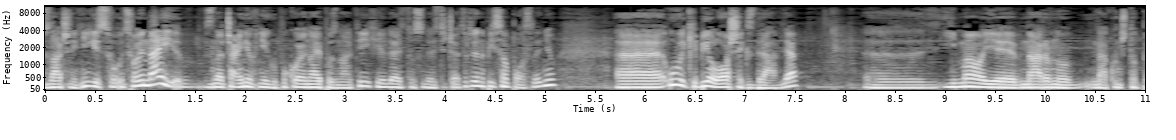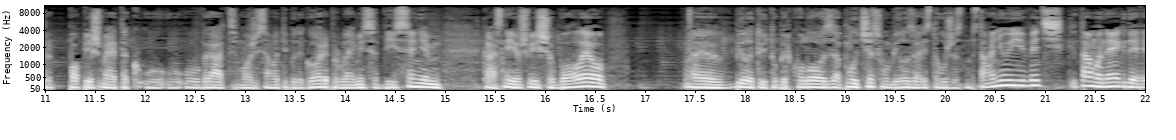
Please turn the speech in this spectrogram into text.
značajne knjige, Svo, svoju najznačajniju knjigu po kojoj je najpoznatiji, 1984. je napisao poslednju. Uh, uvek je bio lošeg zdravlja. Uh, imao je naravno nakon što popiješ metak u, u, u vrat može samo ti bude gore problemi sa disanjem kasnije još više oboleo e, bile tu i tuberkuloza, pluća su mu bilo zaista u užasnom stanju i već tamo negde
